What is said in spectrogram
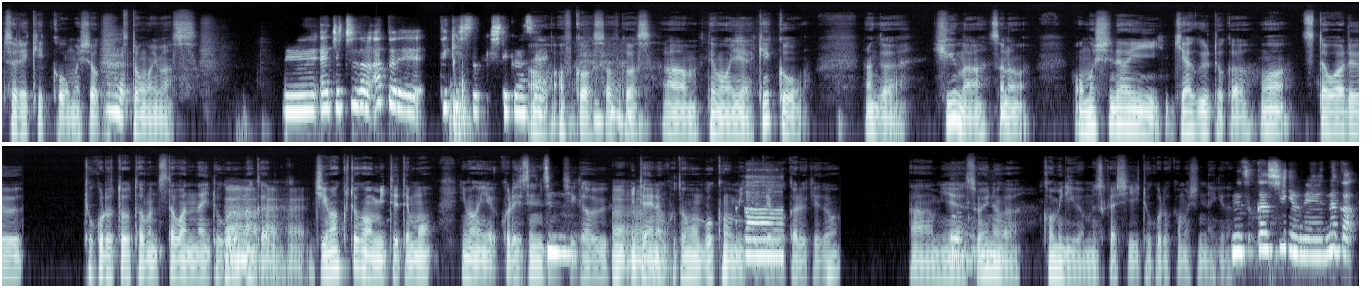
それ結構面白かったと思います。えー、え、じゃあちょっと後でテキストしてください。あ of course, of course. Um, でも、いや、結構、なんか、ヒューマー、その、面白いギャグとかは伝わるところと多分伝わんないところ、なんか、字幕とかを見てても、今、いや、これ全然違う、うんみたいなことも僕も見ててわかるけど、あいや、うんそういうのがコメディは難しいところかもしれないけど。難しいよね。なんか、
